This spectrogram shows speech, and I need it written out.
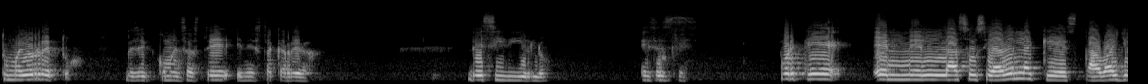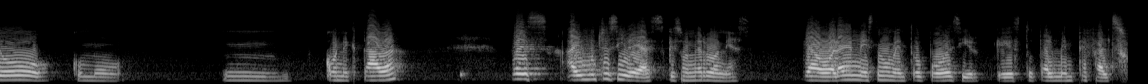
tu mayor reto desde que comenzaste en esta carrera? Decidirlo. Ese ¿Por qué? Porque en la sociedad en la que estaba yo como mm, conectada, pues hay muchas ideas que son erróneas, que ahora en este momento puedo decir que es totalmente falso.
